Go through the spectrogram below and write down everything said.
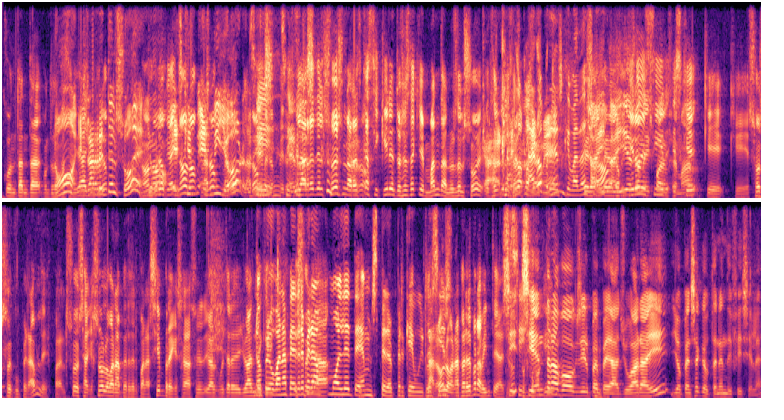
con tanta, con tanta no, facilidad. es la Yo red creo- del PSOE. No, yo no, creo que- es no, que no, es, es claro, millor. claro, o Sí, pero, pero sí. es la red del PSOE es una red caciquil, entonces es de quien manda, no es del PSOE. Claro, Claro, claro, pero es que va Pero, d'això. pero lo Ahí que es quiero decir es que, que, que eso es recuperable para el PSOE. O sea, que eso no lo van a perder para siempre. Que es el comentario de Joan. No, de que però ho van a perdre eso per a ya- molt de temps, perquè vull dir, Claro, si lo van a perder para 20 años. Si, Sí. si entra Vox i el PP a jugar ahir, jo penso que ho tenen difícil, eh?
